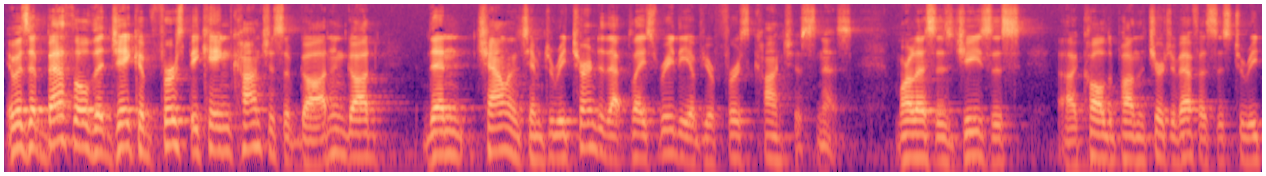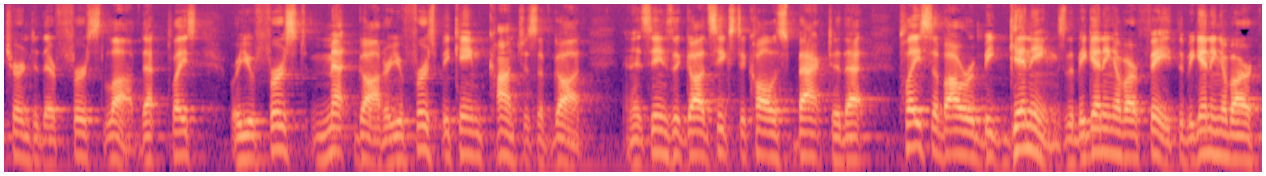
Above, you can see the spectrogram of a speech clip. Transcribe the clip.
It was at Bethel that Jacob first became conscious of God, and God then challenged him to return to that place, really, of your first consciousness. More or less as Jesus uh, called upon the church of Ephesus to return to their first love, that place where you first met God or you first became conscious of God. And it seems that God seeks to call us back to that place of our beginnings, the beginning of our faith, the beginning of our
